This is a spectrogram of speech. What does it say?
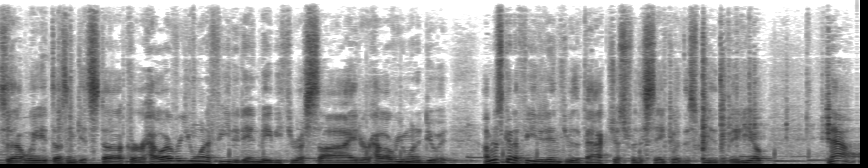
so that way it doesn't get stuck or however you wanna feed it in, maybe through a side or however you wanna do it. I'm just gonna feed it in through the back just for the sake of the speed of the video. Now,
